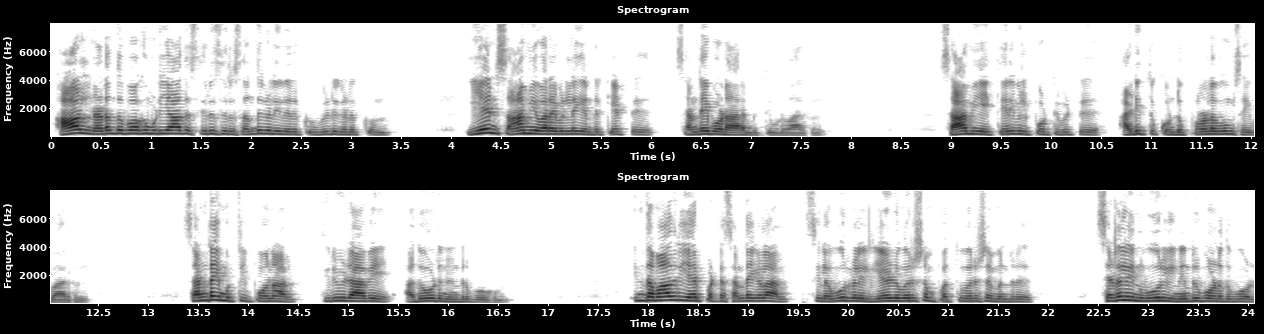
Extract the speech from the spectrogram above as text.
ஆள் நடந்து போக முடியாத சிறு சிறு சந்துகளில் இருக்கும் வீடுகளுக்கும் ஏன் சாமி வரவில்லை என்று கேட்டு சண்டை போட ஆரம்பித்து விடுவார்கள். சாமியை தெருவில் போட்டுவிட்டு அடித்து கொண்டு புரளவும் செய்வார்கள். சண்டை முற்றி போனால் திருவிழாவே அதோடு நின்று போகும். இந்த மாதிரி ஏற்பட்ட சண்டைகளால் சில ஊர்களில் ஏழு வருஷம் பத்து வருஷம் என்று செடலின் ஊரில் நின்று போனது போல்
